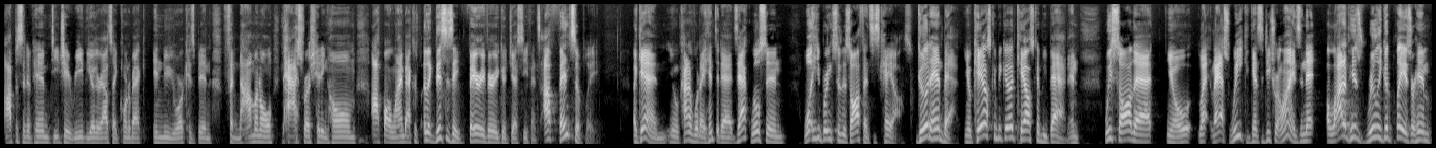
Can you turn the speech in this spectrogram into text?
Opposite of him, DJ Reed, the other outside cornerback in New York, has been phenomenal. Pass rush hitting home, off ball linebackers. Like this is a very, very good Jets defense. Offensively, again, you know, kind of what I hinted at. Zach Wilson. What he brings to this offense is chaos, good and bad. You know, chaos can be good, chaos can be bad, and we saw that you know last week against the Detroit Lions, and that a lot of his really good plays are him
